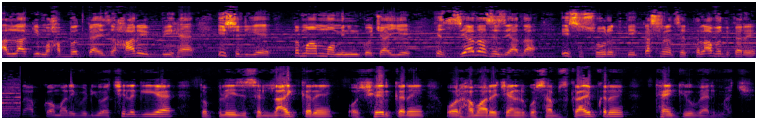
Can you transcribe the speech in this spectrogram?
अल्लाह की मोहब्बत का इजहार भी है। इसलिए तमाम मोमिन को चाहिए कि ज़्यादा से ज़्यादा इस सूरत की कसरत से तलावत करें। आपको हमारी वीडियो अच्छी लगी है तो प्लीज़ इसे लाइक करें और शेयर करें और हमारे चैनल को सब्सक्राइब करें। थैंक यू वेरी मच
